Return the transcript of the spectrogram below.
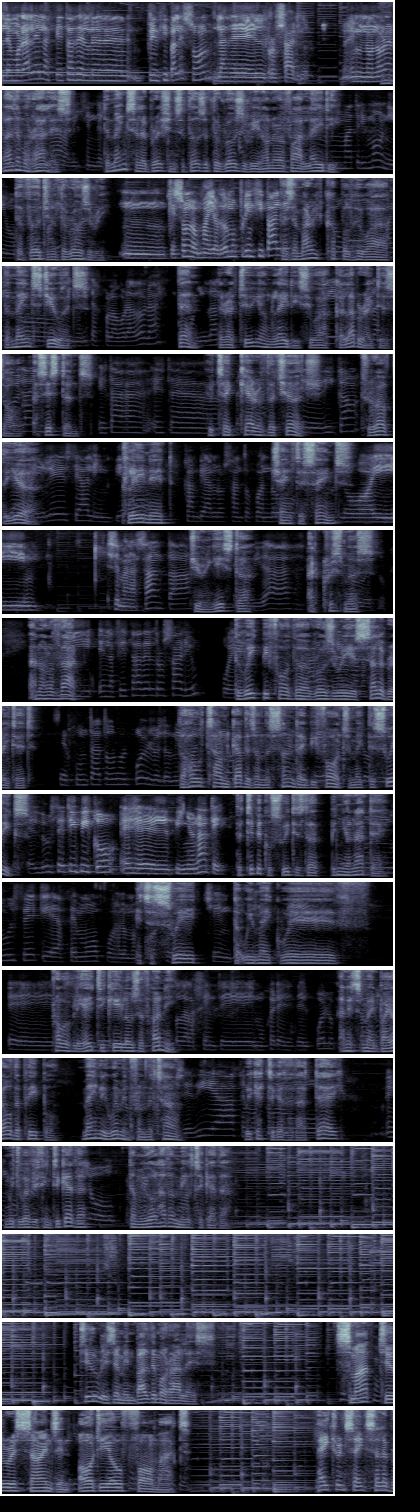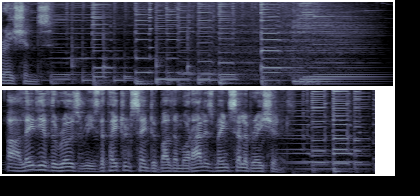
Valdemorales las fiestas del, principales son las del Rosario, en honor a Valdemorales, the main celebrations are those of the Rosary in honor of Our Lady, the Virgin of the Rosary. Mm, que son los mayordomos principales. There's a married couple who are the main stewards. Then there are two young ladies who are collaborators or assistants who take care of the church throughout the year, clean it, change the saints during Easter, at Christmas, and all of that. The week before the Rosary is celebrated, the whole town gathers on the Sunday before to make the sweets. El dulce típico es el piñonate. The typical sweet is the piñonate. It's a sweet that we make with probably 80 kilos of honey, and it's made by all the people, mainly women from the town. We get together that day, we do everything together, then we all have a meal together. Tourism in Valdemorales. Smart tourist signs in audio format. Patron saint celebrations. Our Lady of the Rosary is the patron saint of Valdemorales' main celebration.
